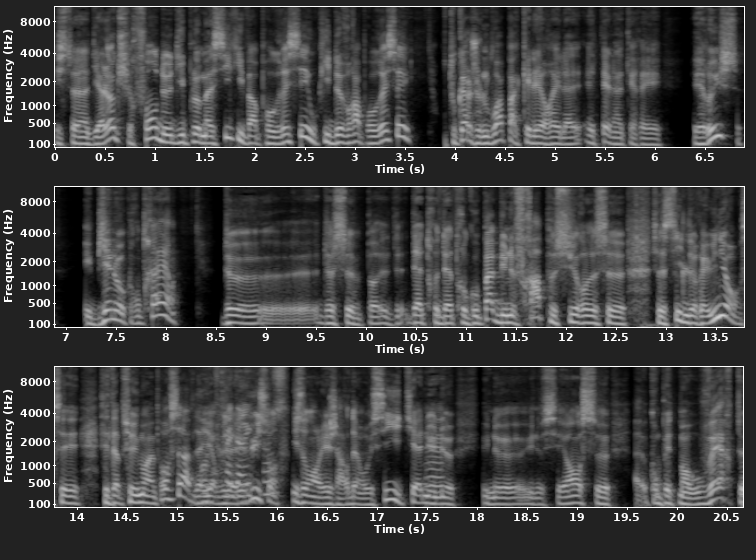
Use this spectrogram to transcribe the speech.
mais c'est un dialogue sur fond de diplomatie qui va progresser ou qui devra progresser. En tout cas, je ne vois pas quel aurait été l'intérêt des Russes, et bien au contraire, de, d'être, d'être coupable d'une frappe sur ce, style de réunion. C'est, absolument impensable. D'ailleurs, vous avez vu, ils sont, dans les jardins aussi, ils tiennent une, une, une, séance euh, complètement ouverte.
